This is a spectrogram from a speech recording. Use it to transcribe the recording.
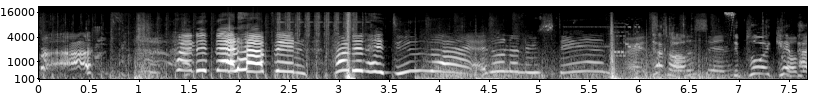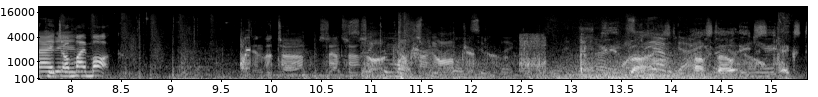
How did that happen? How did I do that? I don't understand. Alright, let's call this in. Deploy care Call package on my mark. In the turn, sensors So are we can watch capturing your objective. what Be Alright, so we have advised, guys hostile right. HCXD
